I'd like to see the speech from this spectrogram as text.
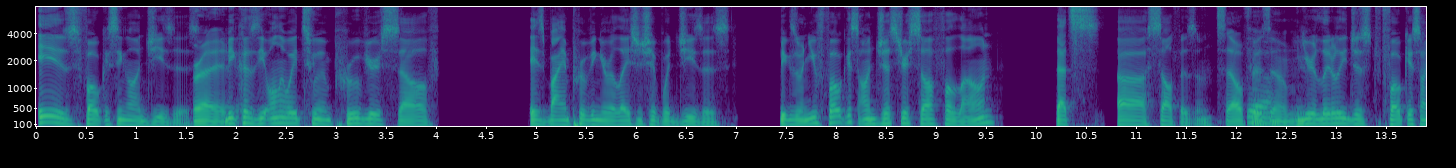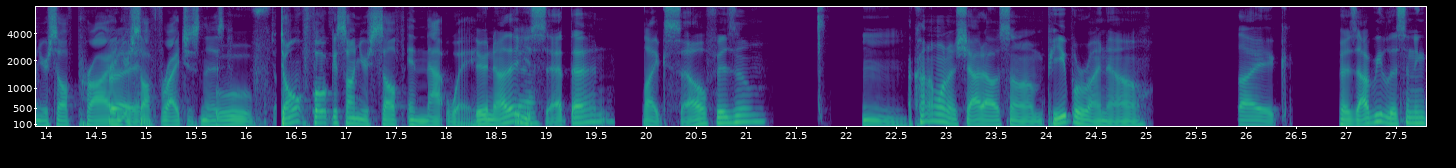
is focusing on Jesus. Right. Because the only way to improve yourself is by improving your relationship with Jesus. Because when you focus on just yourself alone, that's uh selfism. Selfism. You're literally just focused on your self pride, your Right. self righteousness. Oof. Don't focus on yourself in that way. Dude, now that Yeah. you said that, like selfism, Mm. I kind of want to shout out some people right now. Like, because I'll be listening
